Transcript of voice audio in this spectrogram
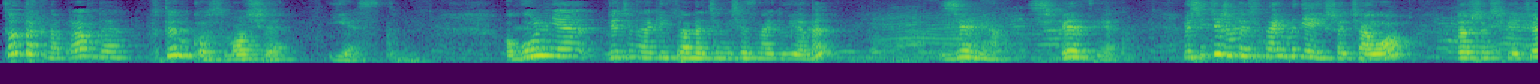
Co tak naprawdę w tym kosmosie jest? Ogólnie wiecie na jakiej planecie my się znajdujemy? Ziemia. Świetnie. Myślicie, że to jest najmniejsze ciało we wszechświecie?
